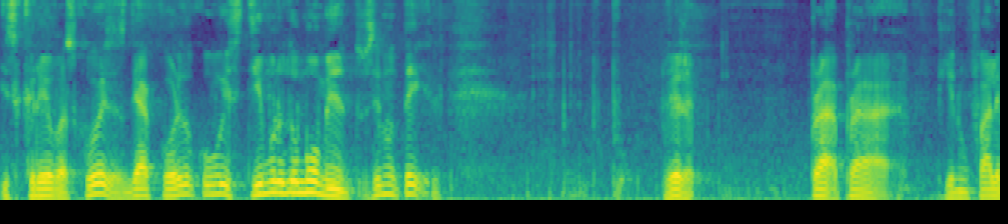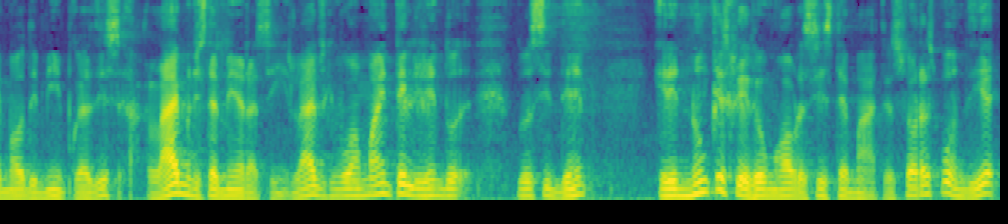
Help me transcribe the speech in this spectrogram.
escrevo as coisas de acordo com o estímulo do momento. Você não tem. Veja, para que não fale mal de mim por causa disso, Leibniz também era assim. Leibniz, que foi o mais inteligente do, do Ocidente, ele nunca escreveu uma obra sistemática, só respondia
